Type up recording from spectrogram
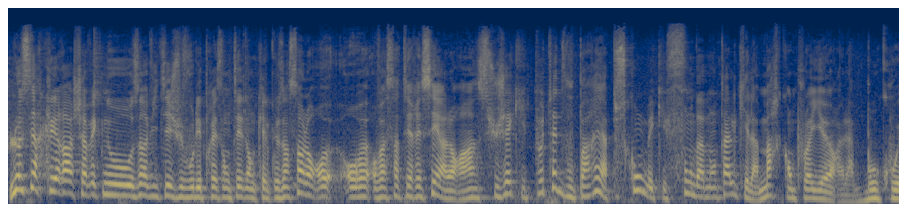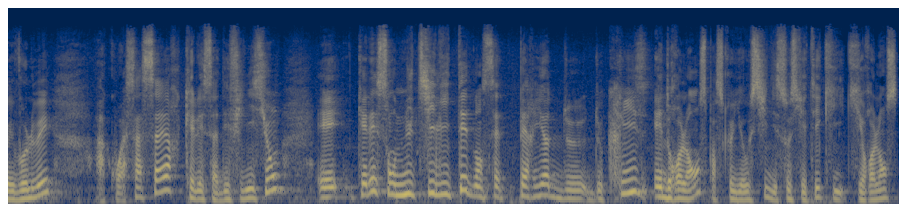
Le cercle RH avec nos invités, je vais vous les présenter dans quelques instants. Alors, euh, on va, s'intéresser à un sujet qui peut-être vous paraît abscon, mais qui est fondamental, qui est la marque employeur. Elle a beaucoup évolué à quoi ça sert, quelle est sa définition et quelle est son utilité dans cette période de, crise et de relance, parce qu'il y a aussi des sociétés qui, relancent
